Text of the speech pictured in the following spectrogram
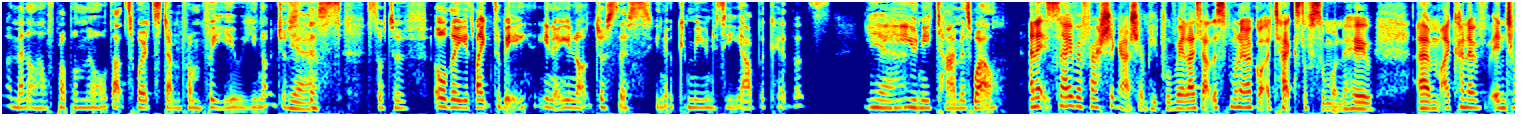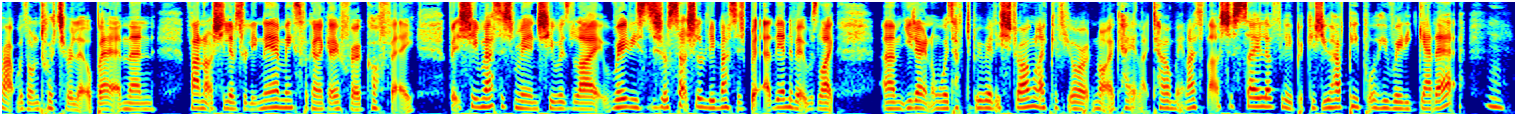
a mental health problem or that's where it stemmed from for you. You're not just Yeah. this sort of, although you'd like to be, you know, you're not just this, you know, community advocate that's, you, Yeah. you need time as well. And it's so refreshing actually when people realise that. This morning I got a text of someone who um, I kind of interact with on Twitter a little bit and then found out she lives really near me, so we're going to go for a coffee. But she messaged me and she was like, really, she was such a lovely message. But at the end of it, it was like, um, you don't always have to be really strong. Like if you're not okay, like tell me. And I thought that was just so lovely because you have people who really get it.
